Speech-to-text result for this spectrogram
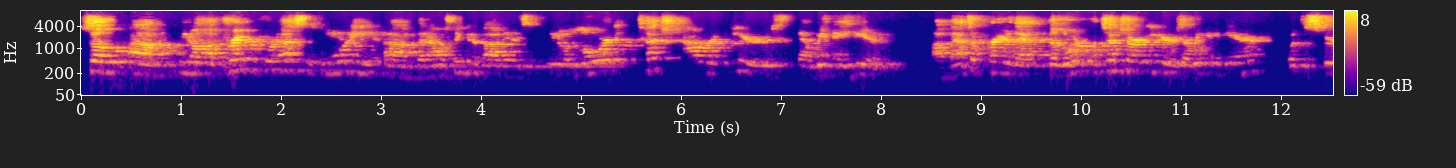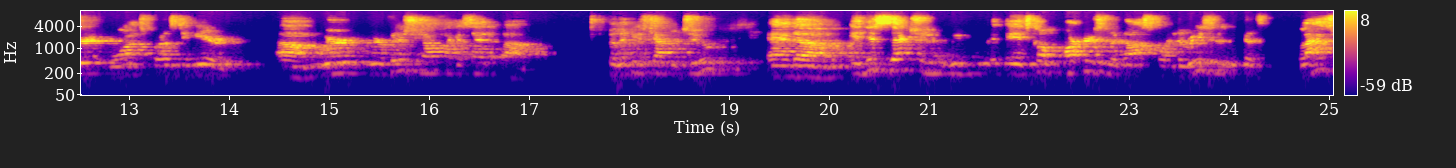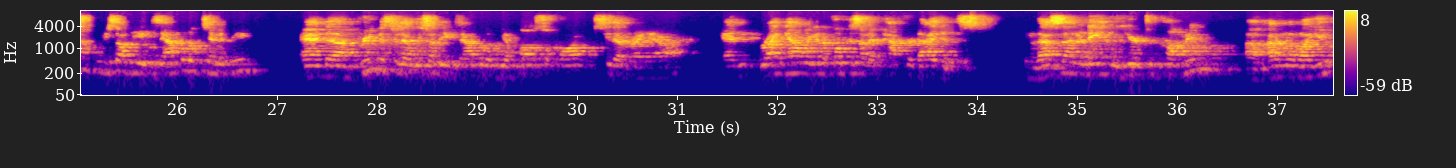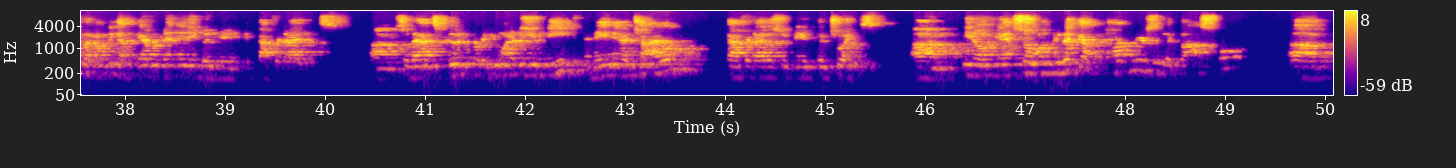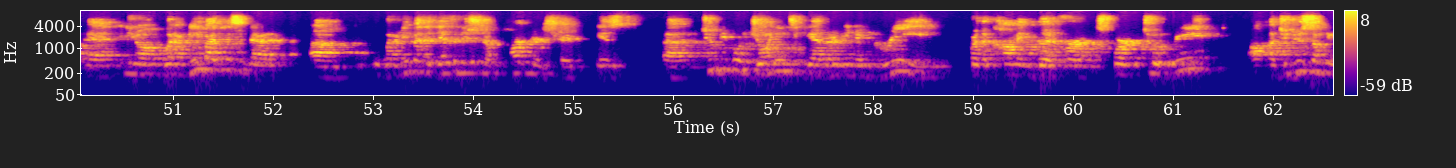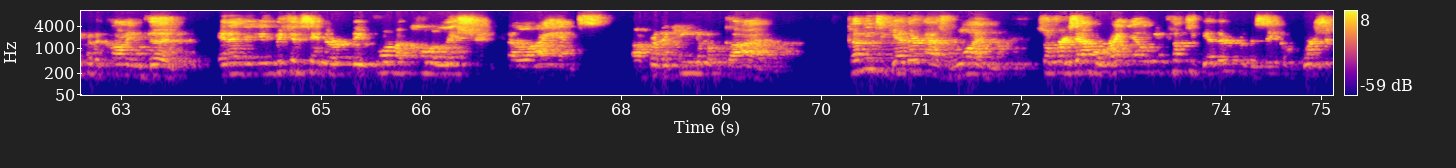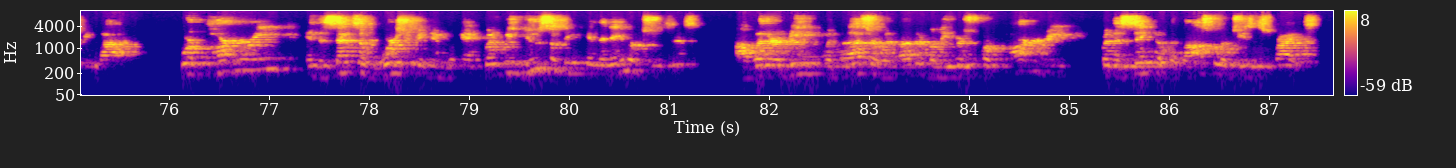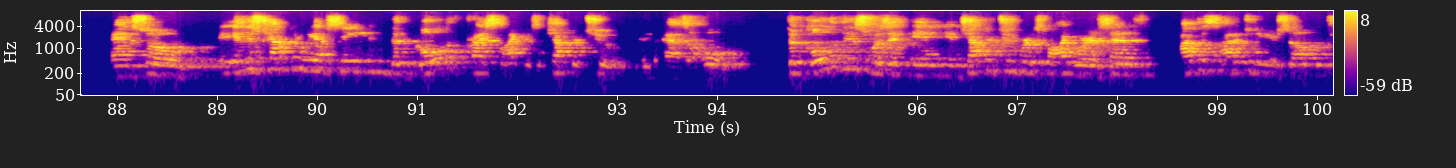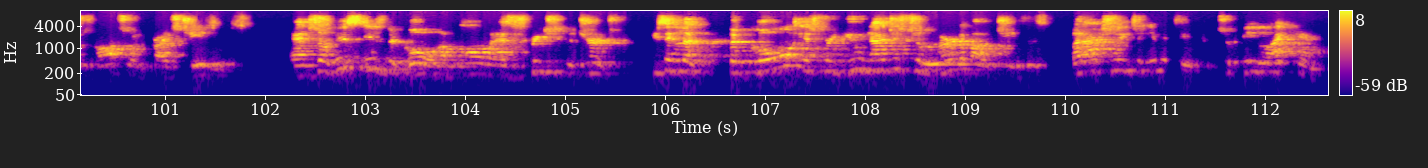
So, um, you know, a prayer for us this morning um, that I was thinking about is, you know, Lord, touch our ears that we may hear. Um, that's a prayer that the Lord will touch our ears that we can hear what the Spirit wants for us to hear. Um, we're, we're finishing off, like I said, uh, Philippians chapter 2. And um, in this section, we, it's called Partners in the Gospel. And the reason is because last week we saw the example of Timothy. And uh, previous to that, we saw the example of the Apostle Paul. We'll see that right now. And right now, we're going to focus on Epaphroditus. You know, that's not a name we hear too common. Uh, I don't know about you, but I don't think I've ever met anybody named Epaphroditus. Um, so that's good for if you want to be unique and naming a child, Epaphroditus would be a good choice. Um, you know, and so when we look at partners in the gospel, um, and you know, what I mean by this is that um, what I mean by the definition of partnership is uh, two people joining together in agreeing for the common good, for, for to agree uh, to do something for the common good. And, and we can say they form a coalition, an alliance uh, for the kingdom of God, coming together as one. So, for example, right now we come together for the sake of worshiping God. We're partnering in the sense of worshiping Him. And when we do something in the name of Jesus, uh, whether it be with us or with other believers, we're partnering for the sake of the gospel of Jesus Christ. And so in this chapter, we have seen the goal of Christ likeness in chapter 2 as a whole. The goal of this was in, in, in chapter 2, verse 5, where it says, Have this attitude in yourself, which is also in Christ Jesus. And so this is the goal of Paul as he's preaching to the church. He's saying, Look, the goal is for you not just to learn about Jesus, but actually to imitate him, to be like him.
